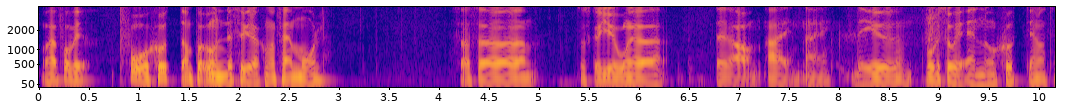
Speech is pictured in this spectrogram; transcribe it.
Och här får vi 2,17 på under 4,5 mål. Så alltså, då ska Djurgården göra, eh, ja, nej, nej. Det är ju, borde stå i 1,70 eller något.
